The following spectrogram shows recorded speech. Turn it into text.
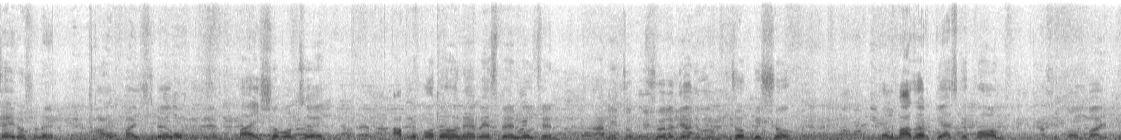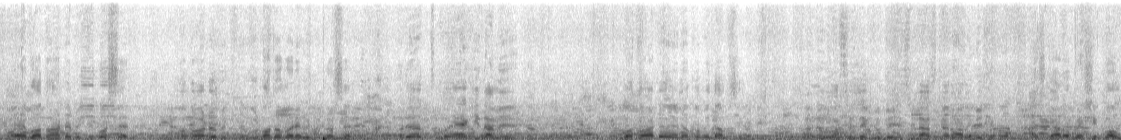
সেই রসুনের? বাইশশো বলছে? আপনি কত হলে বেচবেন বলছেন? আমি চব্বিশ হলে দিয়ে দেবো। চব্বিশশো? তাহলে বাজার কি আজকে কম? আশি কম ভাই। গত হাটে বিক্রি করছেন? কত হাটেও বিক্রি কত করে বিক্রি করছেন? একই দামে দাম। গত হাটে এরকমই দাম ছিল। মানে একটু বেশি ছিল আজকে আরও আরও বেশি কম। আজকে আরও বেশি কম।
